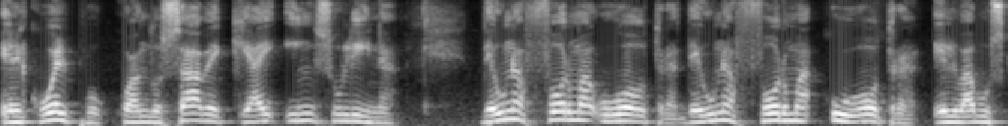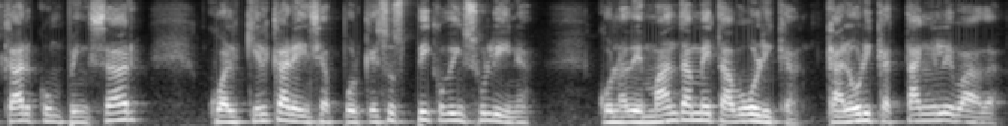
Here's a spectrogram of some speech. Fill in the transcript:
el cuerpo cuando sabe que hay insulina, de una forma u otra, de una forma u otra, él va a buscar compensar cualquier carencia porque esos picos de insulina, con la demanda metabólica calórica tan elevada,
